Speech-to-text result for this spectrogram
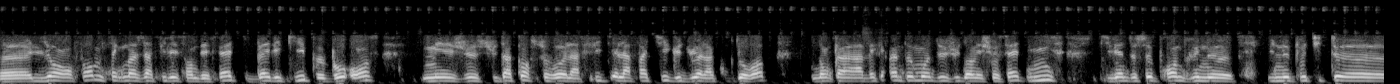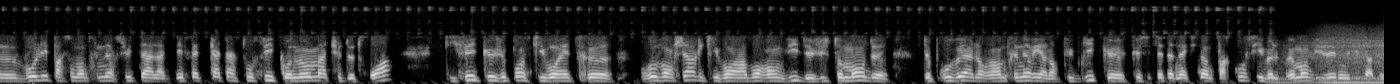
Euh, Lyon en forme, 5 matchs d'affilée sans défaite. Belle équipe, beau 11. Mais je suis d'accord sur la fatigue due à la Coupe d'Europe. Donc, euh, avec un peu moins de jus dans les chaussettes. Nice, qui vient de se prendre une, une petite euh, volée par son entraîneur suite à la défaite catastrophique au non-match de 3 qui fait que je pense qu'ils vont être euh, revanchards et qu'ils vont avoir envie de justement de, de prouver à leur entraîneur et à leur public que, que c'était un accident de parcours s'ils veulent vraiment viser le haut du tableau.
